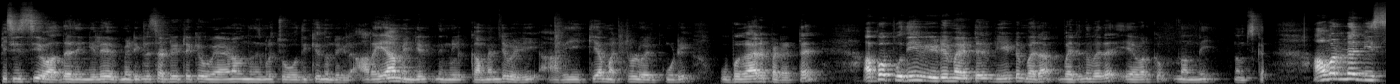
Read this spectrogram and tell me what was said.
പി സി സിയോ അതല്ലെങ്കിൽ മെഡിക്കൽ സർട്ടിഫിക്കറ്റ് വേണമെന്ന് നിങ്ങൾ ചോദിക്കുന്നുണ്ടെങ്കിൽ അറിയാമെങ്കിൽ നിങ്ങൾ കമന്റ് വഴി അറിയിക്കുക. മറ്റുള്ളവർക്കും കൂടി ഉപകാരപ്പെടട്ടെ. അപ്പോൾ പുതിയ വീഡിയോ ആയിട്ട് വീണ്ടും വരാം. വരുന്നവരെ ഏവർക്കും നന്ദി നമസ്കാരം. അവരുടെ വിസ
